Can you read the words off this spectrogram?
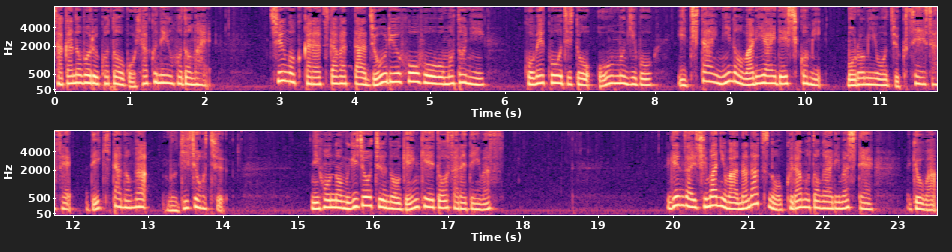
遡ること500年ほど前、中国から伝わった蒸留方法をもとに、米麹と大麦を1対2の割合で仕込み、もろみを熟成させ、できたのが麦焼酎。日本の麦焼酎の原型とされています。現在島には7つの蔵元がありまして、今日は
